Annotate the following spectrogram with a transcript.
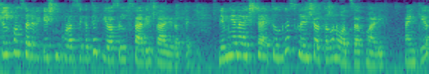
ಸಿಲ್ಕ್ ವರ್ಕ್ ಸರ್ಟಿಫಿಕೇಶನ್ ಕೂಡ ಸಿಗುತ್ತೆ. ಪ್ಯೂರ್ ಸಿಲ್ಕ್ ಸ್ಯಾರೀಸ್ ಆಗಿರುತ್ತೆ. ನಿಮ್ಗೇನೋ ಇಷ್ಟ ಆಯಿತು ಅಂದರೆ ಸ್ಕ್ರೀನ್ಶಾಟ್ ತೊಗೊಂಡು ವಾಟ್ಸ್ಆ್ಯಪ್ ಮಾಡಿ. ಥ್ಯಾಂಕ್ ಯು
